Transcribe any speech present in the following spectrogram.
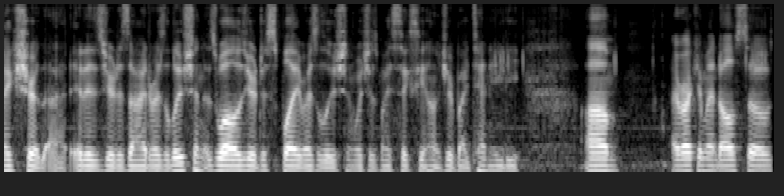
make sure that it is your desired resolution as well as your display resolution, which is my 1600 by 1080. Um, I recommend also,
